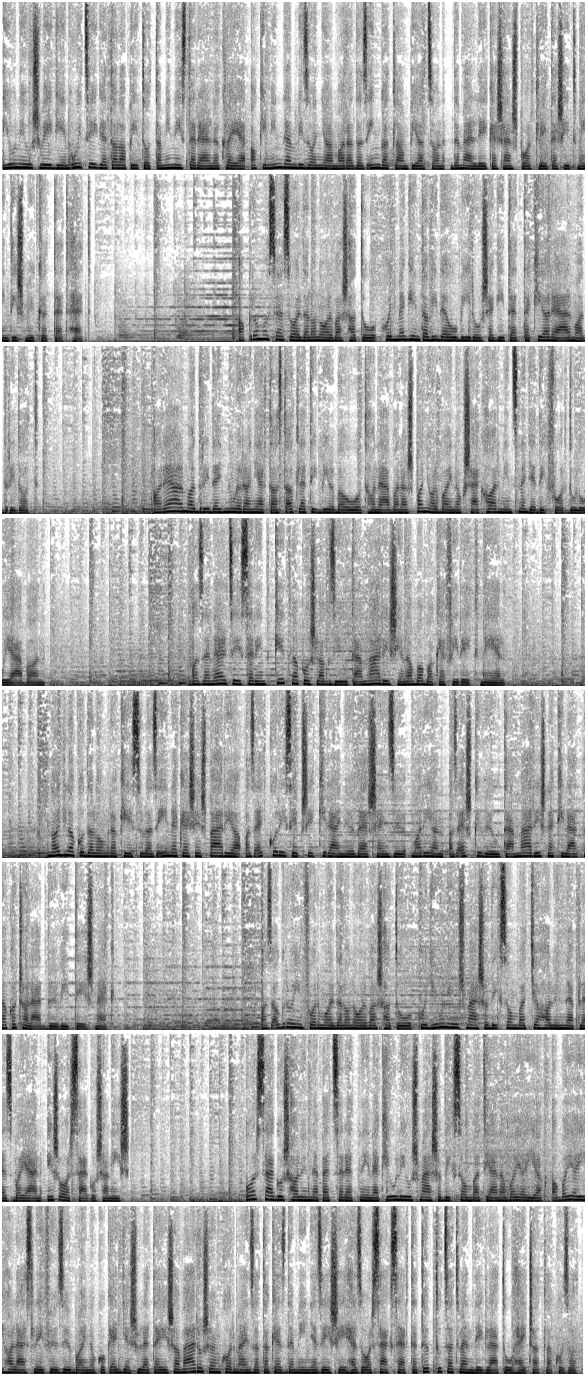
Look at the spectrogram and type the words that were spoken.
Június végén új céget alapított a miniszterelnök veje, aki minden bizonyal marad az ingatlanpiacon, de mellékesen sportlétesítményt is működtethet. A Promoszöns oldalon olvasható, hogy megint a videóbíró segítette ki a Real Madridot. A Real Madrid egy 0 nyert azt Atletic Bilbao otthonában a spanyol bajnokság 34. fordulójában. Az NLC szerint két napos lagzi után már is jön a baba kefiréknél. Nagy lakodalomra készül az énekes és párja, az egykori szépség királynő versenyző, Marian, az esküvő után már is nekilátnak a családbővítésnek. Az Agroinform oldalon olvasható, hogy július második szombatja halünnep lesz Baján, és országosan is. Országos halünnepet szeretnének július második szombatján a bajaiak, a Bajai Halászléfőző Bajnokok Egyesülete és a város önkormányzata kezdeményezéséhez országszerte több tucat vendéglátóhely csatlakozott.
